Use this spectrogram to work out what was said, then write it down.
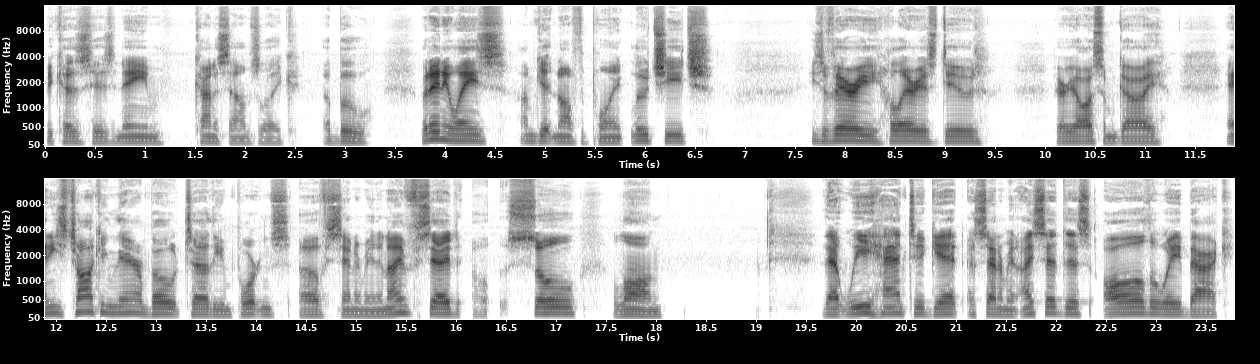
Because his name kind of sounds like a boo. But, anyways, I'm getting off the point. Lucic, he's a very hilarious dude, very awesome guy. And he's talking there about uh, the importance of centerman. And I've said oh, so long that we had to get a centerman. I said this all the way back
